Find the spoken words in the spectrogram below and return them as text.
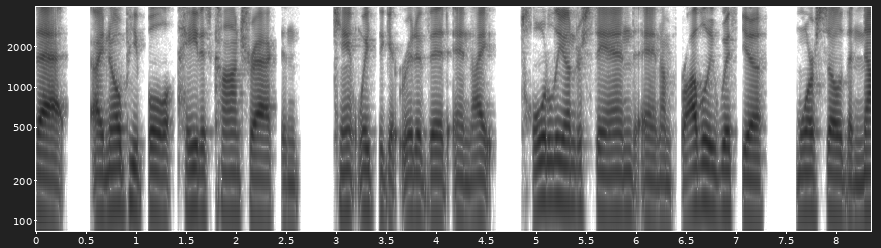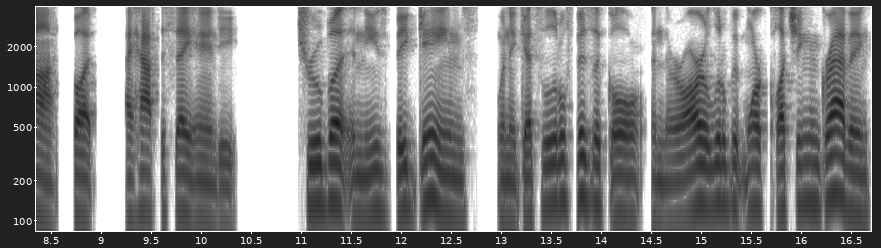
that I know people hate his contract and can't wait to get rid of it. And I totally understand. And I'm probably with you more so than not. But I have to say, Andy, Trouba in these big games, when it gets a little physical and there are a little bit more clutching and grabbing,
